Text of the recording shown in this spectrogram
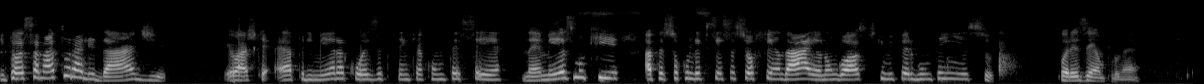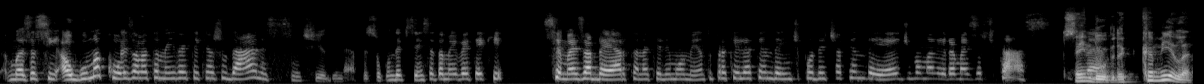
Então essa naturalidade, eu acho que é a primeira coisa que tem que acontecer, né? Mesmo que a pessoa com deficiência se ofenda, ah, eu não gosto que me perguntem isso, por exemplo, né? Mas assim, alguma coisa ela também vai ter que ajudar nesse sentido, né? A pessoa com deficiência também vai ter que ser mais aberta naquele momento para aquele atendente poder te atender de uma maneira mais eficaz. Sem né? dúvida. Camila,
